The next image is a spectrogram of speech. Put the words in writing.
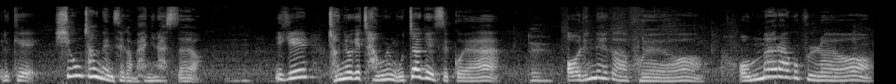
이렇게 시궁창 냄새가 많이 났어요. 이게 저녁에 잠을 못 자게 했을 거야. 네. 어린애가 보여요. 엄마라고 불러요.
